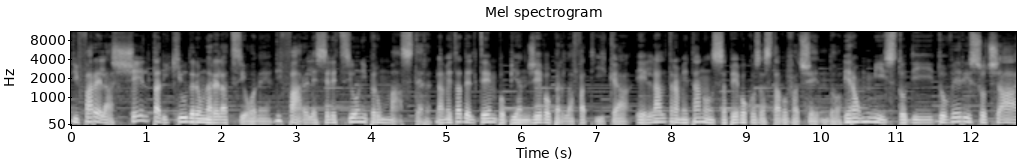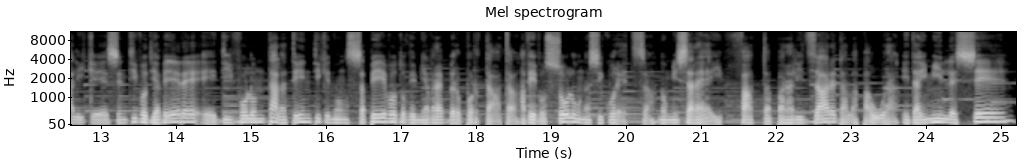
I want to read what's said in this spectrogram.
di fare la scelta di chiudere una relazione, di fare le selezioni per un master. La metà del tempo piangevo per la fatica e l'altra metà non sapevo cosa stavo facendo. Era un misto di doveri sociali che sentivo di avere e di volontà latenti che non sapevo dove mi avrebbero portata. Avevo solo una sicurezza, non mi sarei fatta paralizzare dalla paura e dai mille se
